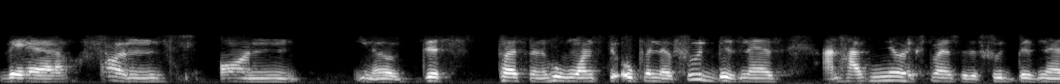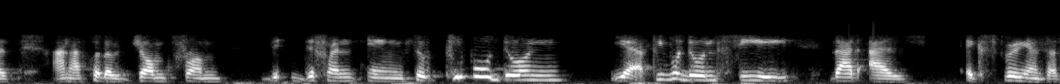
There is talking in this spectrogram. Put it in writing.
their funds on, you know, this person who wants to open a food business and has no experience with the food business and has sort of jumped from d- different things. So people don't, yeah, people don't see that as experience as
